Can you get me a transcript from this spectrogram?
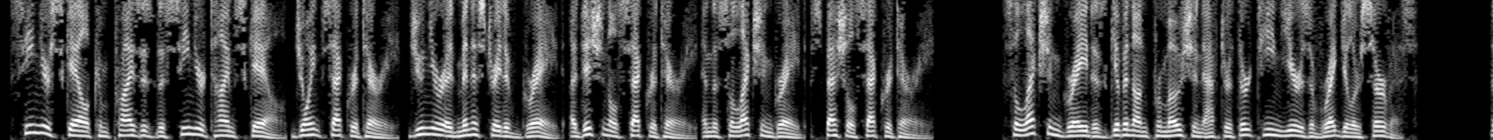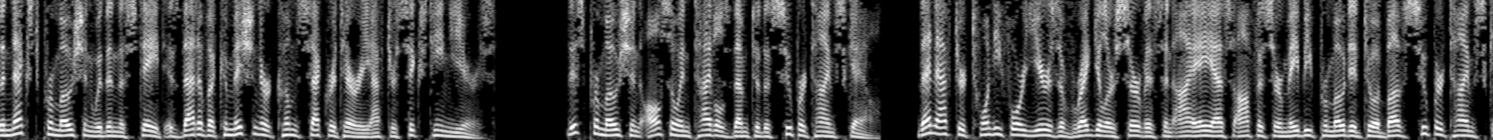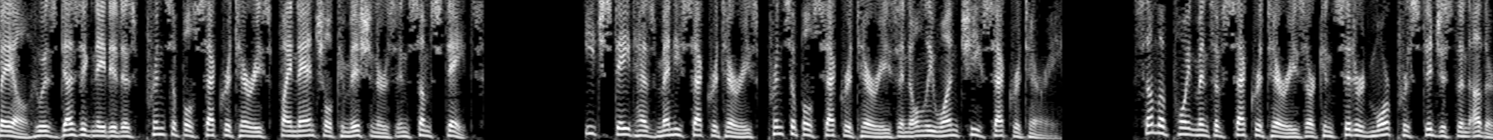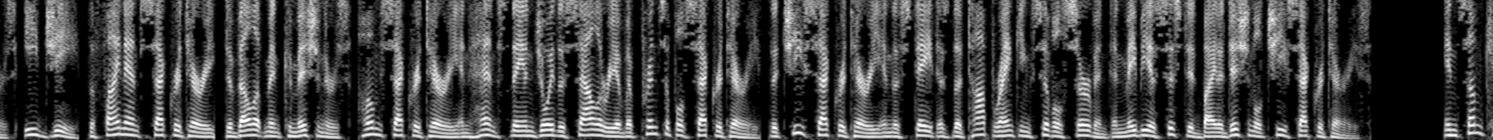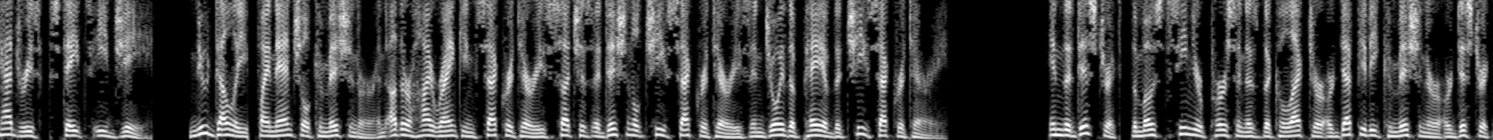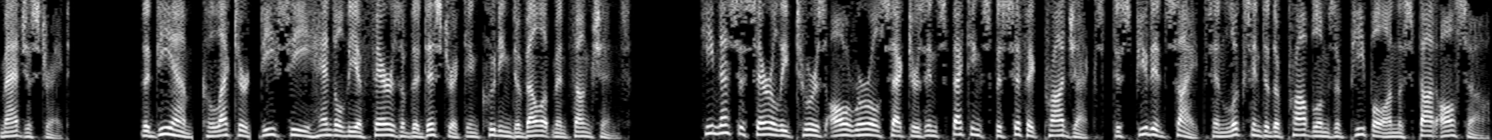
Senior scale comprises the senior time scale joint secretary, junior administrative grade additional secretary and the selection grade special secretary. Selection grade is given on promotion after 13 years of regular service. The next promotion within the state is that of a commissioner cum secretary after 16 years. This promotion also entitles them to the super time scale. Then after 24 years of regular service an IAS officer may be promoted to above super time scale who is designated as principal secretaries, financial commissioners in some states. Each state has many secretaries, principal secretaries and only one chief secretary. Some appointments of secretaries are considered more prestigious than others, e.g., the Finance Secretary, Development Commissioners, Home Secretary and hence they enjoy the salary of a Principal Secretary. The Chief Secretary in the state is the top-ranking civil servant and may be assisted by additional Chief Secretaries. In some cadres, states e.g. New Delhi, Financial Commissioner and other high-ranking secretaries such as additional Chief Secretaries enjoy the pay of the Chief Secretary. In the district, the most senior person is the collector or deputy commissioner or district magistrate. The DM, collector, DC handle the affairs of the district including development functions. He necessarily tours all rural sectors inspecting specific projects, disputed sites and looks into the problems of people on the spot also.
